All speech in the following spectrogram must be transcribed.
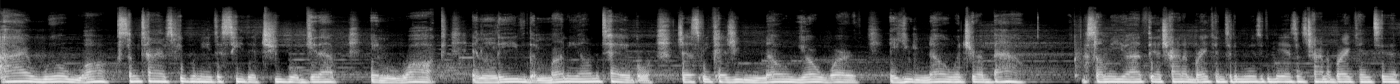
I will walk. Sometimes people need to see that you will get up and walk and leave the money on the table just because you know your worth and you know what you're about. Some of you out there trying to break into the music business, trying to break into,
